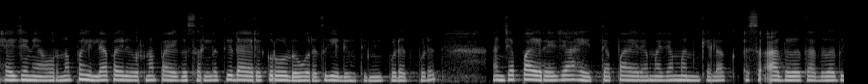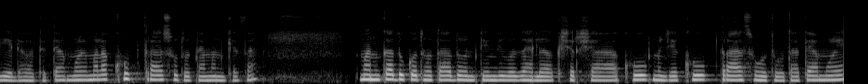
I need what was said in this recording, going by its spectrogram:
ह्या जिन्यावरनं पहिल्या पायरीवरनं पाय घसरला ती डायरेक्ट रोडवरच गेली होती मी पडत पडत आणि ज्या पायऱ्या ज्या आहेत त्या पायऱ्या माझ्या मणक्याला असं आदळत आदळत गेल्या होत्या. त्यामुळे मला खूप त्रास होतो त्या मणक्याचा मणका दुखत होता. दोन तीन दिवस झालं अक्षरशः खूप म्हणजे खूप त्रास होत होता. त्यामुळे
